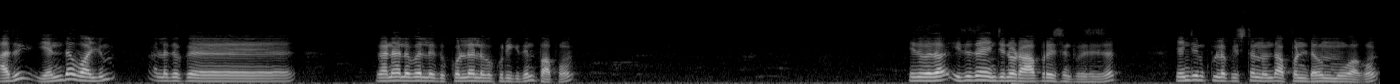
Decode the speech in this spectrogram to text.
அது எந்த வால்யூம் அல்லது க- கன அளவு அல்லது கொள்ளளவு குறிக்குதுன்னு பார்ப்போம். இதுதான் இதுதான் என்ஜினோட ஆப்ரேஷன் ப்ரொசீஜர் என்ஜினுக்குள்ளே பிஸ்டன் வந்து அப் அண்ட் டவுன் மூவ் ஆகும்.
